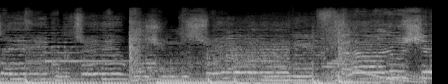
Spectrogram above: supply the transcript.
谁？红尘最微醺的岁月，你发如雪，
